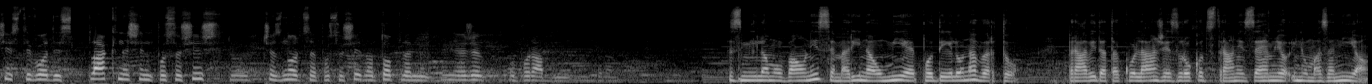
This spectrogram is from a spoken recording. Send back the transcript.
čisti vodi splakneš in posušiš, čez noč se posuši na toplem in je že uporabno. Z milom v volni se Marina umije po delu na vrtu. Pravi, da tako lažje z rok odstrani zemljo in umazanijo,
